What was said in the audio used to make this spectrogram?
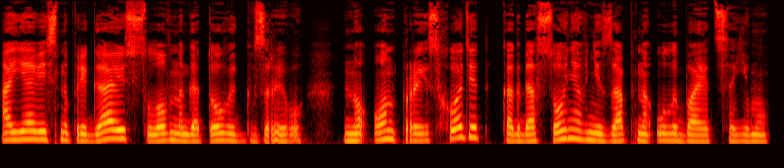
а я весь напрягаюсь, словно готовый к взрыву но он происходит, когда Соня внезапно улыбается ему.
